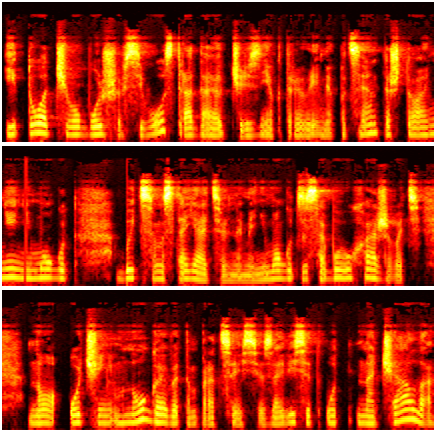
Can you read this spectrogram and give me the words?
И то, от чего больше всего страдают через некоторое время пациенты, что они не могут быть самостоятельными, не могут за собой ухаживать. Но очень многое в этом процессе зависит от начала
